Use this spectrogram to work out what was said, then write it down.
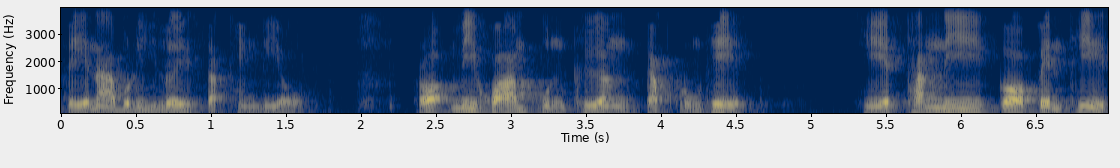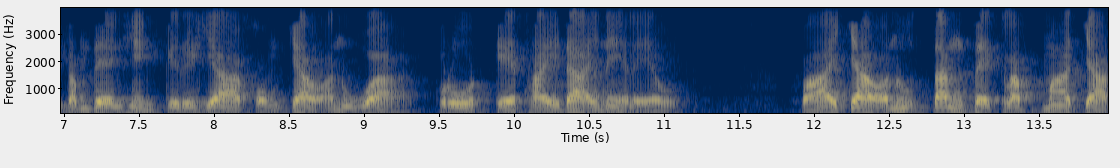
เสนาบดีเลยสักแห่งเดียว เพราะมีความคุนเคืองกับกรุงเทพ เหตุทั้งนี้ก็เป็นที่สำแดงแห่งกิริยาของเจ้าอนุว่า โกรธแก่ไทยได้แน่แล้ว ฝ่ายเจ้าอนุตั้งแต่กลับมาจาก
